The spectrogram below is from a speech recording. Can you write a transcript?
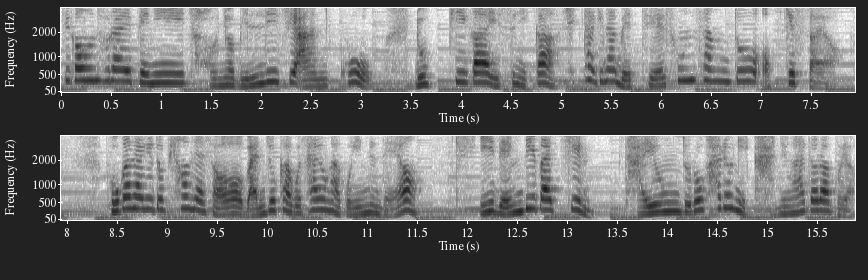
뜨거운 후라이팬이 전혀 밀리지 않고 높이가 있으니까 식탁이나 매트에 손상도 없겠어요. 보관하기도 편해서 만족하고 사용하고 있는데요. 이 냄비 받침 다용도로 활용이 가능하더라고요.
